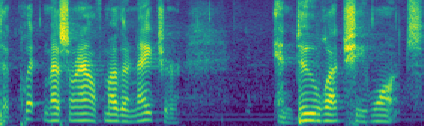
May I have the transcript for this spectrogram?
to quit messing around with Mother Nature and do what she wants?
